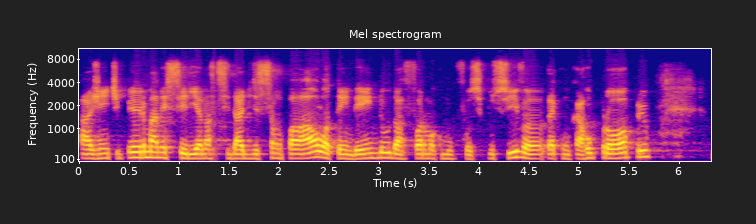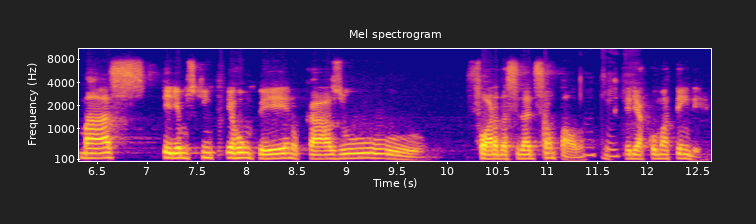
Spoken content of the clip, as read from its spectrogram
a gente permaneceria na cidade de São Paulo, atendendo da forma como fosse possível, até com carro próprio, mas teríamos que interromper, no caso, fora da cidade de São Paulo. Okay. Teria como atender.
